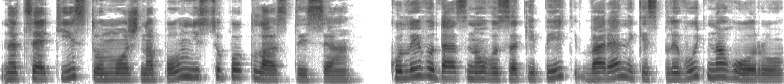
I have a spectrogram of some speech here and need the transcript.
На це тісто можна повністю покластися. Коли вода знову закипить, вареники спливуть нагору.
